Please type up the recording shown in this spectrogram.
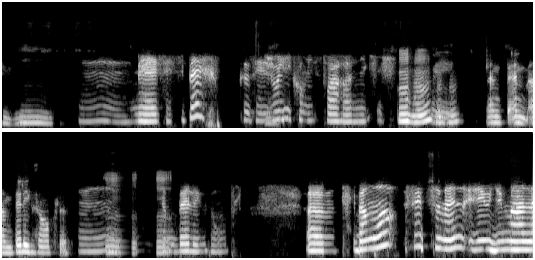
Mmh. Mmh. Mais c'est super, que c'est joli comme histoire, euh, Niki. Mmh, un, bel exemple. Un bel exemple. Euh, et ben moi, cette semaine, j'ai eu du mal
